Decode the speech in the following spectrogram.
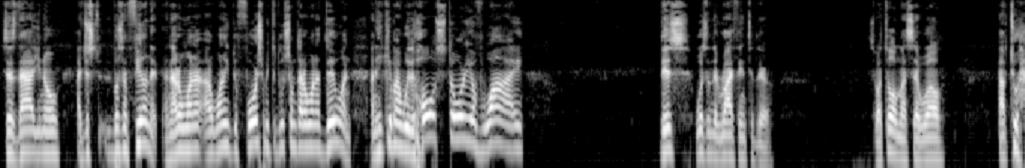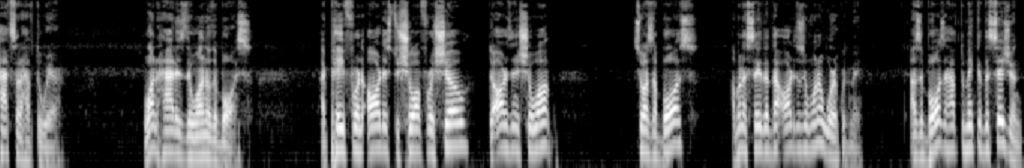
He says, Dad, you know, I just wasn't feeling it. And I don't wanna I want you to force me to do something I don't wanna do. And and he came out with the whole story of why this wasn't the right thing to do. So I told him, I said, Well, I have two hats that I have to wear. One hat is the one of the boss. I pay for an artist to show up for a show. The artist didn't show up. So as a boss, I'm gonna say that that artist doesn't want to work with me. As a boss, I have to make a decision.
